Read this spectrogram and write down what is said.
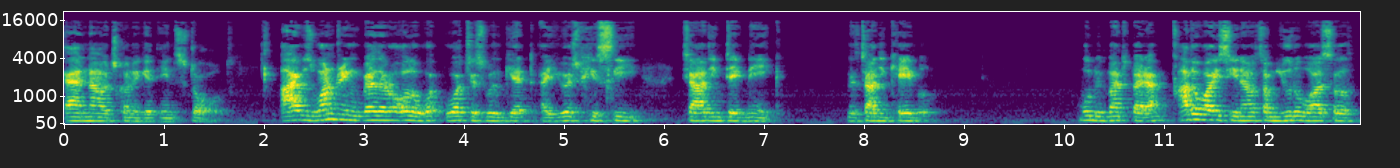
and now it's going to get installed. I was wondering whether all the watches will get a USB-C charging technique, the charging cable would be much better. Otherwise, you know, some universal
